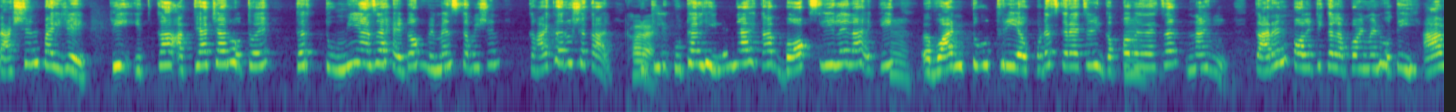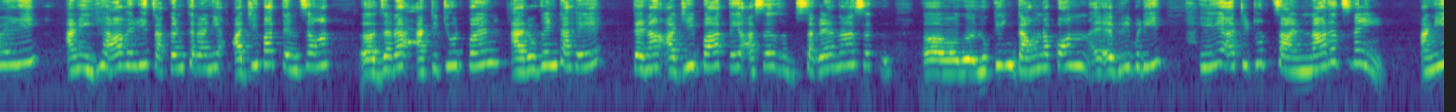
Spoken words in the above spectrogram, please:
पॅशन पाहिजे की इतका अत्याचार होतोय तर तुम्ही as a head of women's commission काय करू शकाल. कुठली कुठं लिहिलेलं आहे का? बॉक्स लिहिलेला आहे की वन टू थ्री एवढंच करायचं आणि गप्प बसायचं नाही. कारण पॉलिटिकल अपॉइंटमेंट होती ह्यावेळी आणि ह्यावेळी चाकणकरांनी अजिबात त्यांचा जरा ऍटिट्यूड पण ॲरोगेंट आहे. त्यांना अजिबात ते असं सगळ्यांना असं लुकिंग डाऊन अपॉन एव्हरीबडी हे ॲटिट्यूड चालणारच नाही. आणि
